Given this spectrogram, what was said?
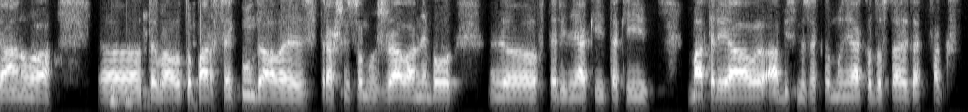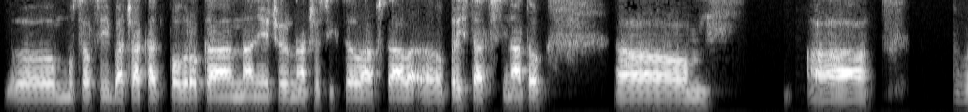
ráno a uh, trvalo to pár sekúnd, ale strašne som ho žral a nebol uh, vtedy nejaký taký materiál, aby sme sa k tomu nejako dostali, tak fakt uh, musel si iba čakať pol roka na niečo, na čo si chcel a vstáva, uh, pristať si na to. Um, a v,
